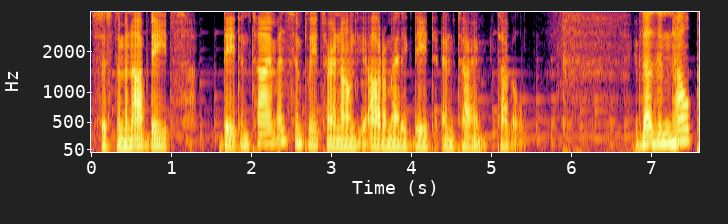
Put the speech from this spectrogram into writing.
system and updates, date and time and simply turn on the automatic date and time toggle. If that didn't help,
